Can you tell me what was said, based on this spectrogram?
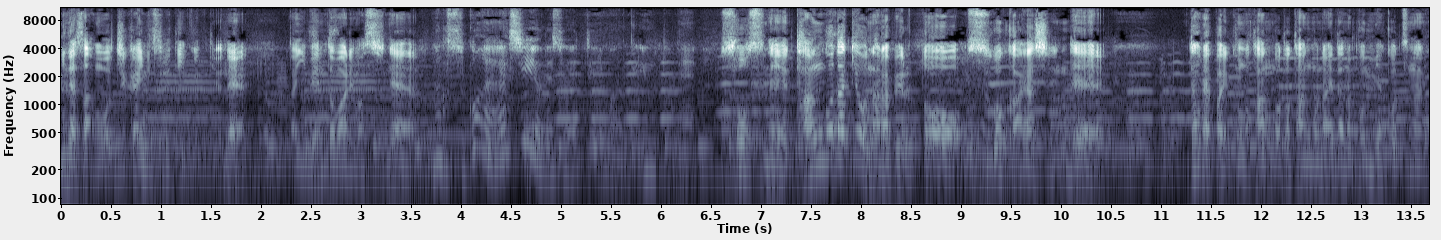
皆さんを樹海に連れていくっていうね。イベントもありますしね。なんかすごい怪しいよねそうやって今言うとね。そうですね。単語だけを並べるとすごく怪しいんでだからやっぱりこの単語と単語の間の文脈をつなぐ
